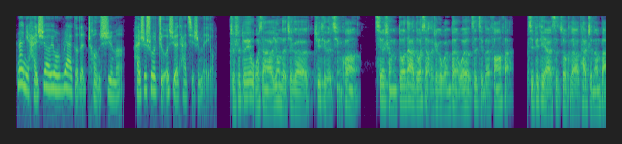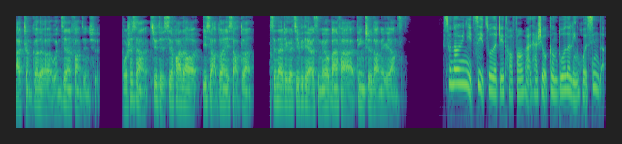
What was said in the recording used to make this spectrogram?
那你还需要用 RAG 的程序吗？还是说哲学它其实没有？只是对于我想要用的这个具体的情况，切成多大多小的这个文本，我有自己的方法。GPTs 做不到，它只能把整个的文件放进去。我是想具体细化到一小段一小段，现在这个 GPTs 没有办法定制到那个样子。相当于你自己做的这套方法，它是有更多的灵活性的。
